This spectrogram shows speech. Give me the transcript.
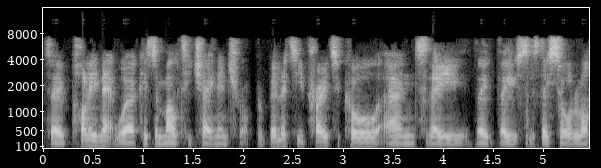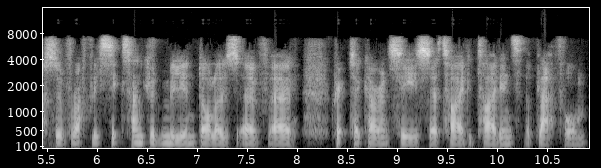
So Poly network is a multi-chain interoperability protocol, and they they they, they, saw a loss of roughly six hundred million dollars of uh, cryptocurrencies uh, tied tied into the platform.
